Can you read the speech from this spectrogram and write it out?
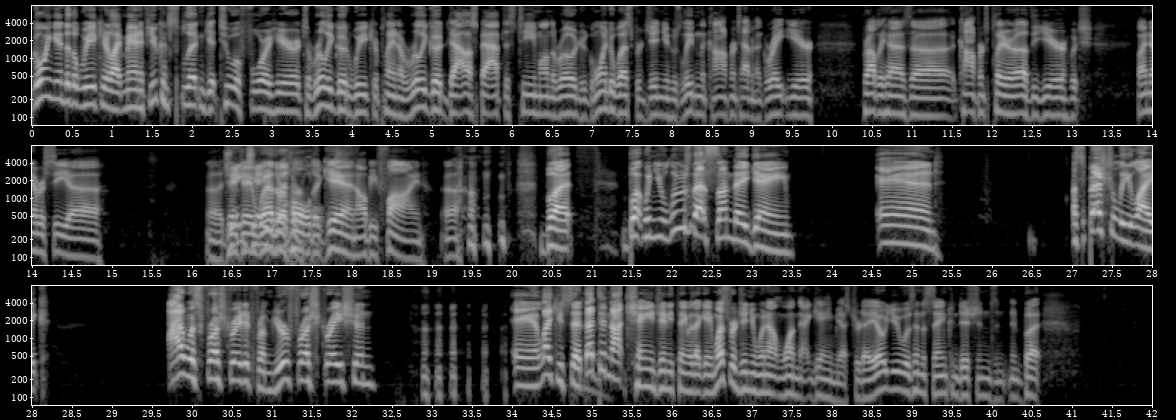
going into the week, you're like, man, if you can split and get two of four here, it's a really good week. You're playing a really good Dallas Baptist team on the road. You're going to West Virginia, who's leading the conference, having a great year. Probably has a conference player of the year, which if I never see uh, uh, JJ, JJ Wetherholt Wetherholt. again, I'll be fine. Uh, but but when you lose that Sunday game, and especially like I was frustrated from your frustration. and like you said, that did not change anything with that game. West Virginia went out and won that game yesterday. OU was in the same conditions, and, and but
